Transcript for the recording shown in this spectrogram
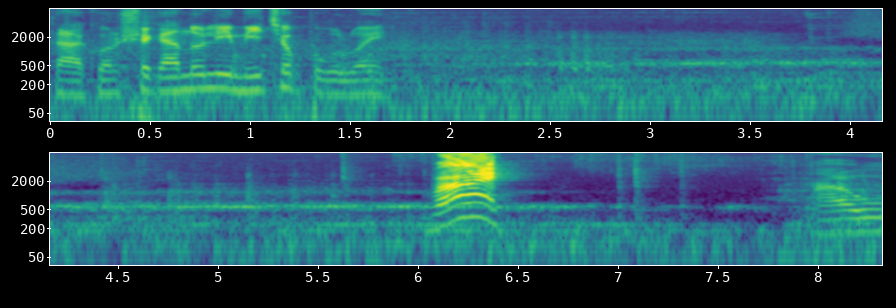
Tá, quando chegar no limite eu pulo, hein? Vai! Au!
